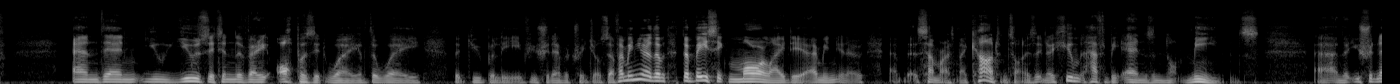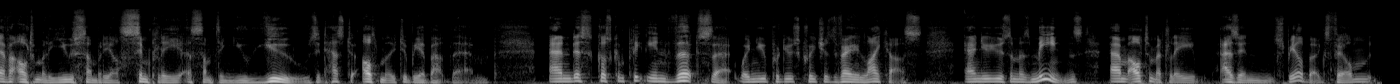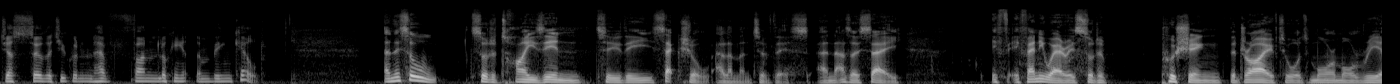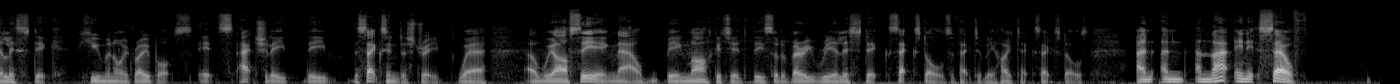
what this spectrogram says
and then you use it in the very opposite way of the way that you believe you should ever treat yourself. I mean, you know, the, the basic moral idea, I mean, you know, uh, summarized by Kant and so on, is that, you know, humans have to be ends and not means. Uh, and that you should never ultimately use somebody else simply as something you use. It has to ultimately to be about them. And this, of course, completely inverts that when you produce creatures very like us and you use them as means, um, ultimately, as in Spielberg's film, just so that you can have fun looking at them being killed and this all sort of ties in to the sexual element of this. And as I say, if if anywhere is sort of pushing the drive towards more and more realistic humanoid robots, it's actually the the sex industry where uh, we are seeing now being marketed these sort of very realistic sex dolls, effectively high tech sex dolls, and and and that in itself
